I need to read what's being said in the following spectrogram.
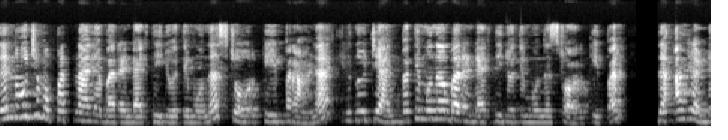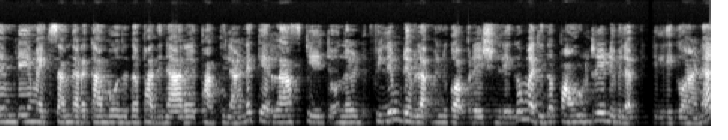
ദെൻ നൂറ്റി മുപ്പത്തിനാല് ബാർ രണ്ടായിരത്തി ഇരുപത്തി മൂന്ന് സ്റ്റോർ കീപ്പർ ആണ്. ഇരുന്നൂറ്റി അൻപത്തി മൂന്ന് ബാർ രണ്ടായിരത്തി ഇരുപത്തി മൂന്ന് സ്റ്റോർ കീപ്പർ അത് രണ്ടിന്റെയും എക്സാം നടക്കാൻ പോകുന്നത് പതിനാറ് പത്തിലാണ്. കേരള സ്റ്റേറ്റ് ഒന്ന് ഫിലിം ഡെവലപ്മെന്റ് കോർപ്പറേഷനിലേക്കും മറ്റത് പൗൾട്രി ഡെവലപ്മെന്റിലേക്കുമാണ്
